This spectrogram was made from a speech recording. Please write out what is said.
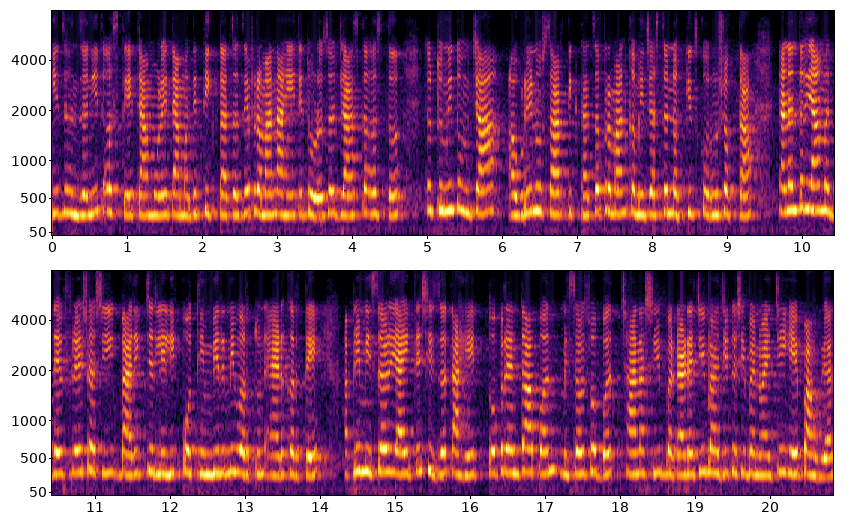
ही झणझणीत असते त्यामुळे त्यामध्ये तिखटाचं जे प्रमाण आहे ते थोडंसं जास्त असतं. तर तुम्ही तुमच्या आवडीनुसार तिखटाचं प्रमाण कमी जास्त नक्कीच करू शकता. त्यानंतर यामध्ये फ्रेश अशी बारीक चिरलेली कोथिंबीर मी वरतून ॲड करते. आपली मिसळ या इथे शिजत आहे तोपर्यंत आपण मिसळसोबत छान अशी बटाट्याची भाजी कशी बनवायची हे पाहूयात.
